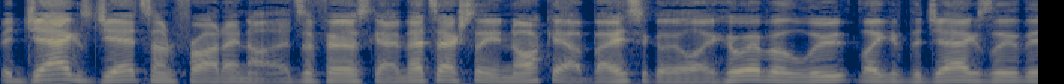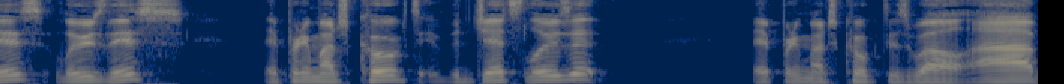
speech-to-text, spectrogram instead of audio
but Jags Jets on Friday night. That's the first game. That's actually a knockout, basically. Like whoever lose, like if the Jags lose this, lose this, they're pretty much cooked. If the Jets lose it, they're pretty much cooked as well. Uh,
